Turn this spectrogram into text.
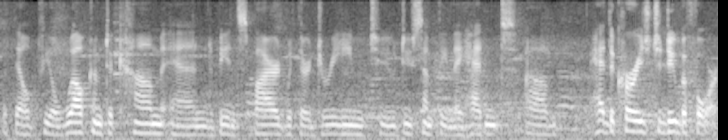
but they'll feel welcome to come and be inspired with their dream to do something they hadn't um, had the courage to do before.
